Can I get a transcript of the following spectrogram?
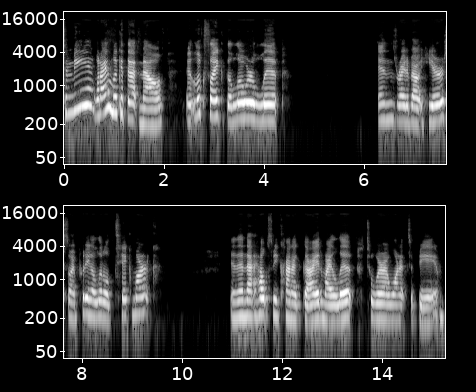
To me, when I look at that mouth, it looks like the lower lip ends right about here. So I'm putting a little tick mark. And then that helps me kind of guide my lip to where I want it to be. And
